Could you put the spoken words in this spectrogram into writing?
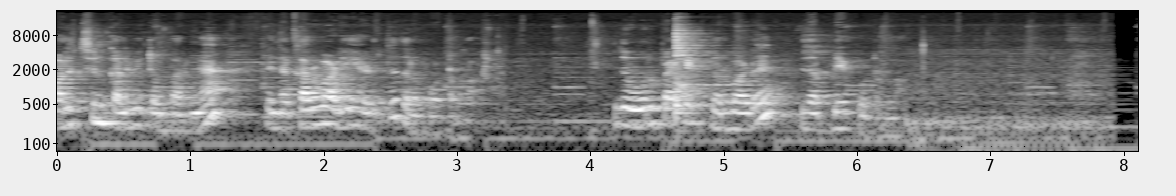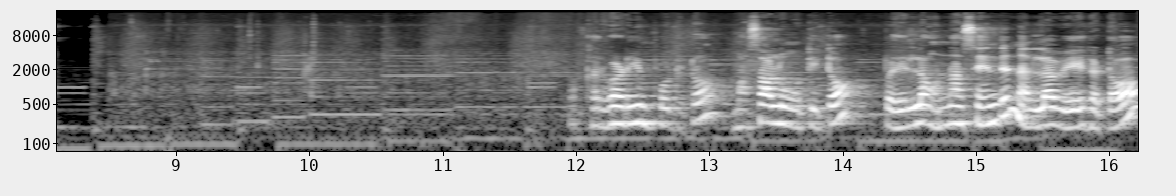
பளிச்சுன்னு கழுவிட்டோம் பாருங்கள் இந்த கருவாடையும் எடுத்து இதில் போட்டுடலாம். இது ஒரு பேக்கெட் கருவாடு. இது அப்படியே போட்டுடலாம். கருவாடையும் போட்டுட்டோம் மசாலும் ஊற்றிட்டோம் இப்போ எல்லாம் ஒன்றா சேர்ந்து நல்லா வேகட்டும்.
